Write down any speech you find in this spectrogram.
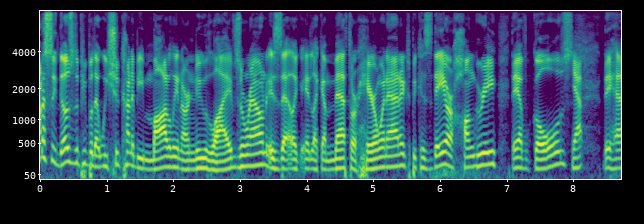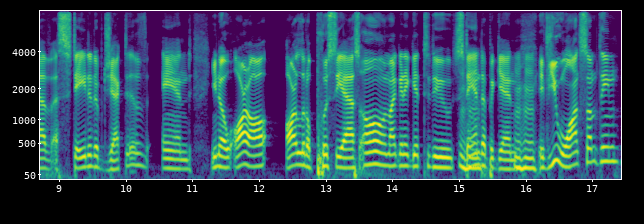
Honestly, those are the people that we should kind of be modeling our new lives around. Is that like like a meth or heroin addict because they are hungry, they have goals, Yep. they have a stated objective, and you know our all our little pussy ass. Oh, am I going to get to do stand Mm-hmm. up again? If you want something,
